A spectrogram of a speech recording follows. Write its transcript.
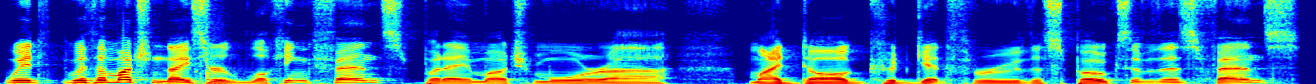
with with a much nicer looking fence, but a much more uh, my dog could get through the spokes of this fence,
